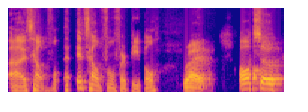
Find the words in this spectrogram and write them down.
Uh, it's helpful. It's helpful for people. Right. Also,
